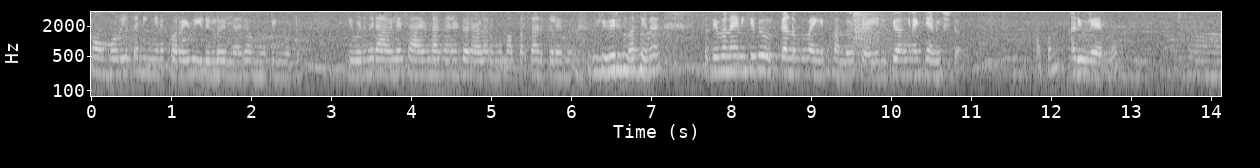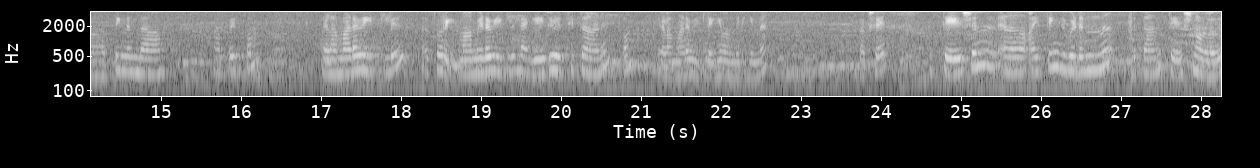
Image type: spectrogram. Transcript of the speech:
കോമ്പൗണ്ടിൽ തന്നെ ഇങ്ങനെ കുറേ വീടുകളും എല്ലാവരും അങ്ങോട്ടും ഇങ്ങോട്ടും ഇവിടുന്ന് രാവിലെ ചായ ഉണ്ടാക്കാനായിട്ട് ഒരാൾ ഇറങ്ങുമ്പോൾ അപ്പുറത്തെ അടുക്കളയിൽ നിന്ന് വിളി വരുമ്പോൾ അങ്ങനെ സത്യം പറഞ്ഞാൽ എനിക്കിത് കണ്ടപ്പോൾ ഭയങ്കര സന്തോഷമായി. എനിക്കും അങ്ങനെയൊക്കെയാണ് ഇഷ്ടം. അപ്പം അടിപൊളിയായിരുന്നു. പിന്നെന്താ? അപ്പോൾ ഇപ്പം ഇളമ്മയുടെ വീട്ടിൽ സോറി മാമിയുടെ വീട്ടിൽ ലഗേജ് വെച്ചിട്ടാണ് ഇപ്പം ഇളമ്മയുടെ വീട്ടിലേക്ക് വന്നിരിക്കുന്നത് പക്ഷേ സ്റ്റേഷൻ ഐ തിങ്ക് ഇവിടുന്ന് അടുത്താണ് സ്റ്റേഷൻ ഉള്ളത്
